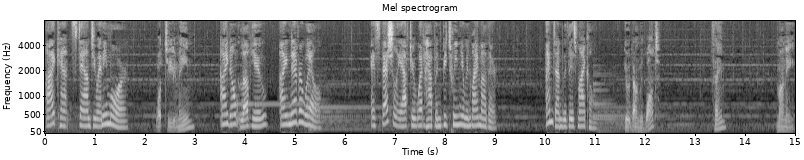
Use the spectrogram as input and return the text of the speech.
I can't stand you anymore. What do you mean? I don't love you, I never will. Especially after what happened between you and my mother. I'm done with this, Michael. You're done with what? Fame? Money,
